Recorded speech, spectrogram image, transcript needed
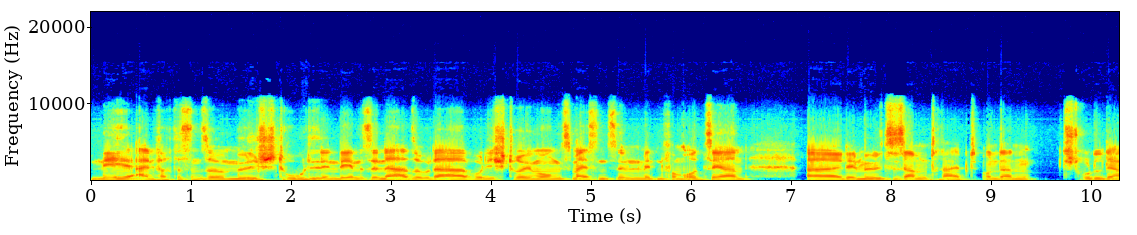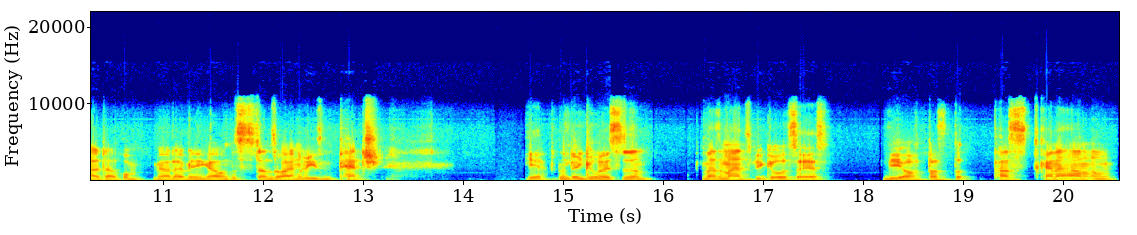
Nee, einfach das sind so Müllstrudel in dem Sinne. Also da, wo die Strömung ist meistens inmitten vom Ozean äh, den Müll zusammentreibt und dann strudelt der halt da rum, mehr oder weniger. Und es ist dann so ein riesen Patch. Yeah. Und der größte, was meinst du, wie groß er ist? Wie oft passt, passt, keine Ahnung,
